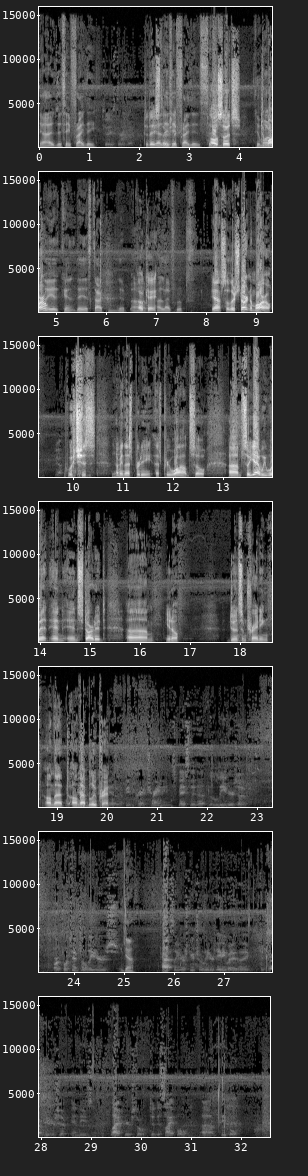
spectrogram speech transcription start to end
Yeah, they say Friday. Today's Thursday. Today's yeah, they Thursday. say Friday. it's Oh, seven. so it's tomorrow, tomorrow? they can they start in the uh, Okay. uh, live groups. yeah. So they're starting tomorrow, Yeah. which is, I mean, that's pretty that's pretty wild. So, um, so yeah, we went and and started, um, you know, doing some training on that on that blueprint. The Feed the Crate trainings, basically the, the leaders of, or potential leaders, Yeah, past leaders, future leaders, anybody that they could have leadership in these life groups to, to disciple um, people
